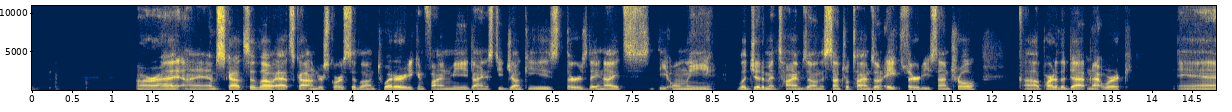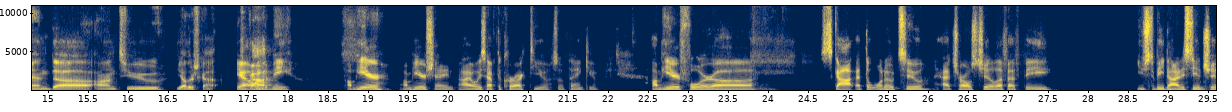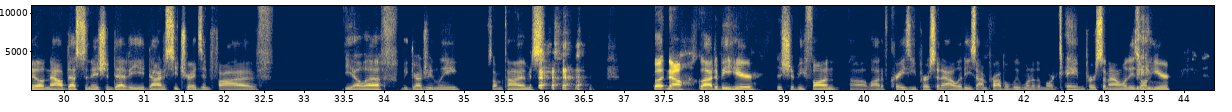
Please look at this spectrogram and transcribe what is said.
All right. I am Scott Sidlow at Scott underscore Sidlow on Twitter. You can find me Dynasty Junkies Thursday nights, the only legitimate time zone, the central time zone, 8:30 Central, uh, part of the DAP network. And uh on to the other Scott. Yeah, Scott. on to me. I'm here. I'm here, Shane. I always have to correct you, so thank you. I'm here for uh Scott at the 102 at Charles Chill FFB. Used to be Dynasty and Chill, now Destination Devy, Dynasty Trades in five, DLF, begrudgingly sometimes. but no, glad to be here. This should be fun. Uh, a lot of crazy personalities. I'm probably one of the more tame personalities on here,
